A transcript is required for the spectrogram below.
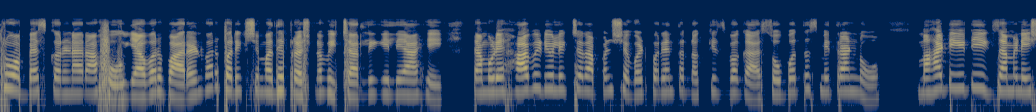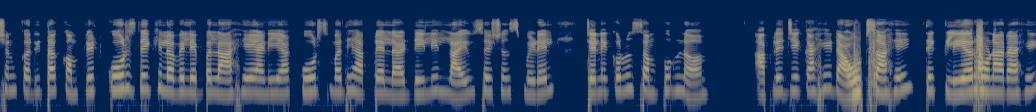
थ्रू अभ्यास करणार आहोत यावर वारंवार परीक्षेमध्ये प्रश्न विचारले गेले आहे. त्यामुळे हा व्हिडिओ लेक्चर आपण शेवटपर्यंत नक्कीच बघा. सोबतच मित्रांनो महा टी ई टी एक्झामिनेशनकरिता कंप्लीट कोर्स देखील अवेलेबल आहे आणि या कोर्समध्ये आपल्याला डेली लाईव्ह सेशन्स मिळेल जेणेकरून संपूर्ण आपले जे काही डाऊट्स आहे ते क्लिअर होणार आहे.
